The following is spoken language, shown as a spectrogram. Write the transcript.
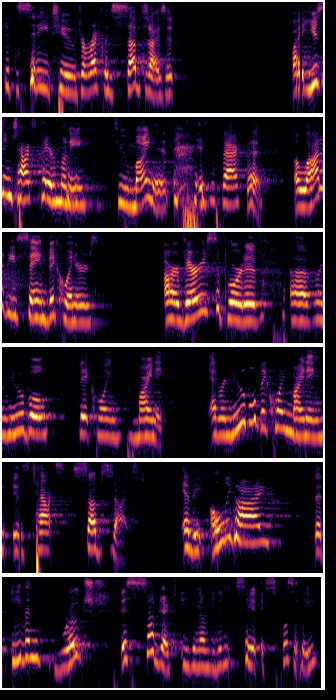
get the city to directly subsidize it by using taxpayer money to mine it, is the fact that a lot of these same Bitcoiners are very supportive of renewable Bitcoin mining. And renewable Bitcoin mining is tax subsidized. And the only guy that even broached this subject, even though he didn't say it explicitly,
